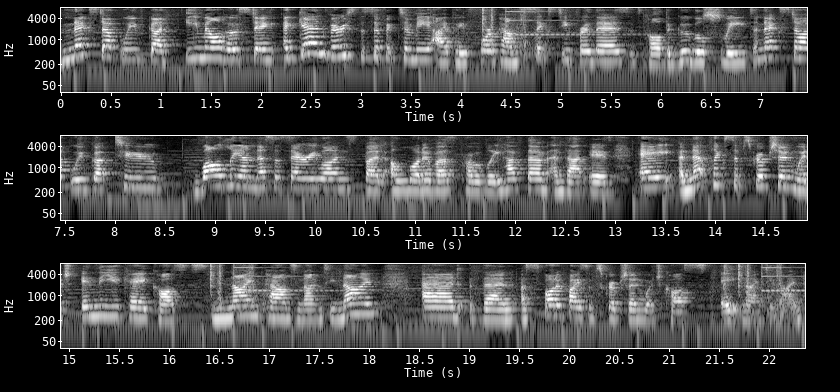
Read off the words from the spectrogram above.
Next up, we've got email hosting. Again, very specific to me. I pay £4.60 for this. It's called the Google Suite. Next up, we've got two wildly unnecessary ones, but a lot of us probably have them, and that is A, a Netflix subscription, which in the UK costs £9.99, and then a Spotify subscription, which costs $8.99.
